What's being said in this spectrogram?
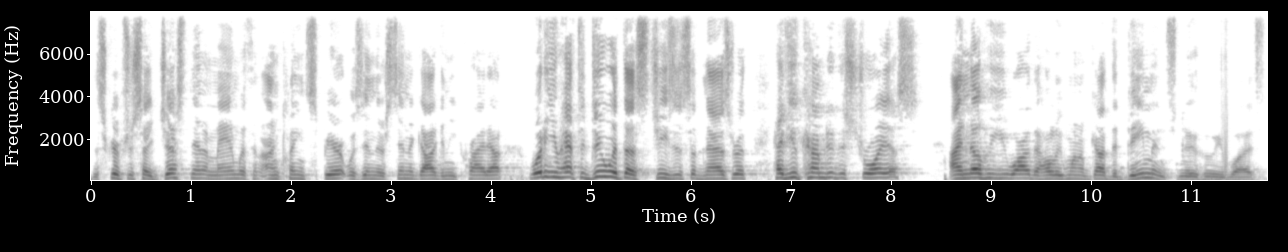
The scriptures say, Just then a man with an unclean spirit was in their synagogue, and he cried out, What do you have to do with us, Jesus of Nazareth? Have you come to destroy us? I know who you are, the Holy One of God. The demons knew who he was.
